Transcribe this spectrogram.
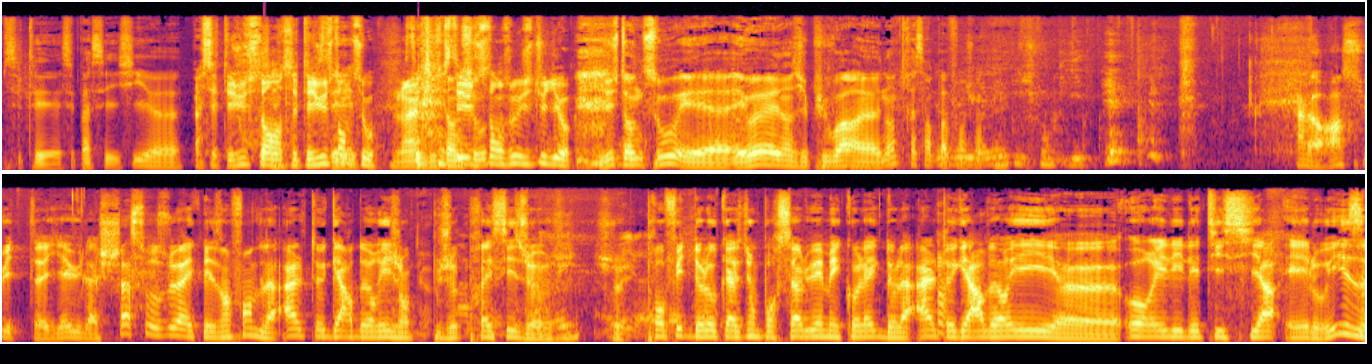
c'était c'est passé ici. euh, Ah, c'était juste en, c'était juste en dessous. C'était juste en C'était dessous. juste en dessous du studio. Juste en dessous et, euh, et ouais, j'ai pu voir. euh, non, très sympa, franchement. Alors ensuite, il y a eu la chasse aux œufs avec les enfants de la halte garderie. Je, précise, je, je- je profite de l'occasion pour saluer mes collègues de la halte garderie, euh, Aurélie, Laetitia et Héloïse.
